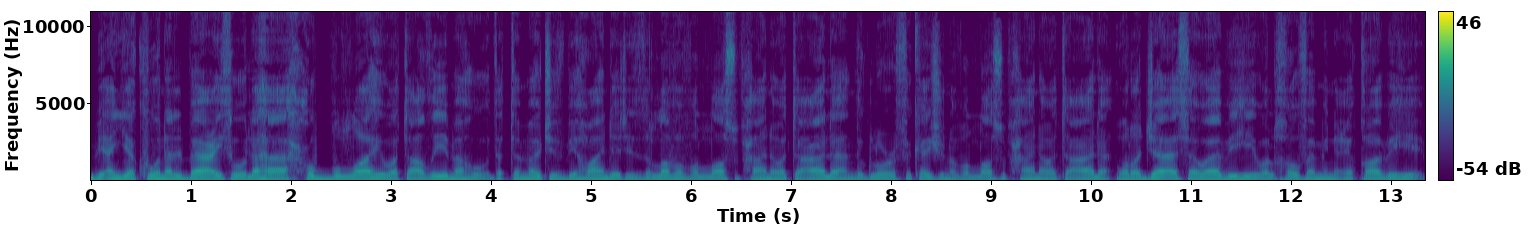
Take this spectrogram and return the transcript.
بأن يكون الباعث لها حب الله وتعظيمه that the motive behind it is the love of Allah subhanahu wa ta'ala and the glorification of Allah subhanahu wa ta'ala ورجاء ثوابه والخوف من عقابه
